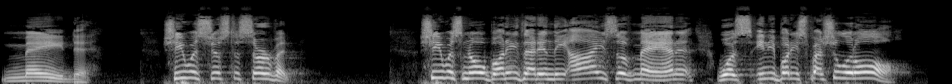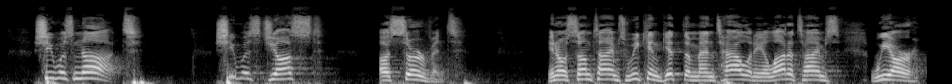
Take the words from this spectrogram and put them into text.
maid. She was just a servant. She was nobody that in the eyes of man was anybody special at all. She was not. She was just a servant. You know, sometimes we can get the mentality, a lot of times we are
